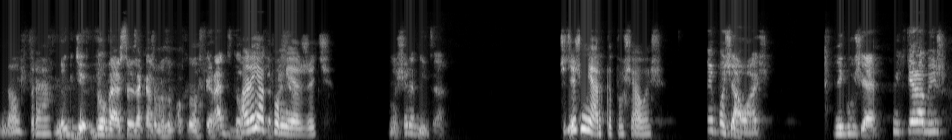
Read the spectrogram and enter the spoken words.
dobra. No gdzie, wyobraź sobie za każdym razem okno otwierać? Ale jak pomierzyć? No średnicę. Przecież miarkę posiałeś. Ty posiałaś. Nigusie, nic nie robisz.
